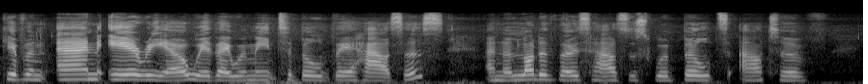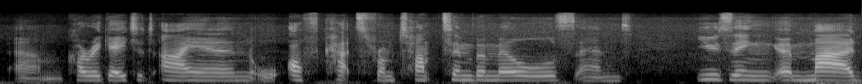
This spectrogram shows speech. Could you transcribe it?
given an area where they were meant to build their houses and a lot of those houses were built out of um, corrugated iron or offcuts from timber mills and using uh, mud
